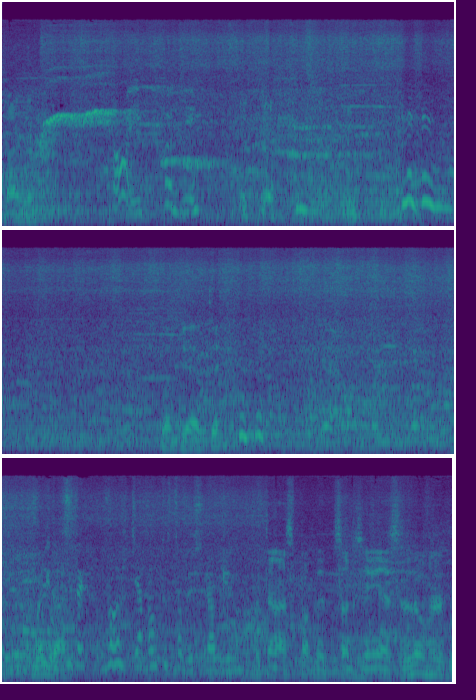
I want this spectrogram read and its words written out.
stanie. Oj, chodzi. Kobiety. Bo Dobra. jak się tak wąż dziabał, to co byś robił? A teraz powiedz co gdzie jest. Louvre tu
